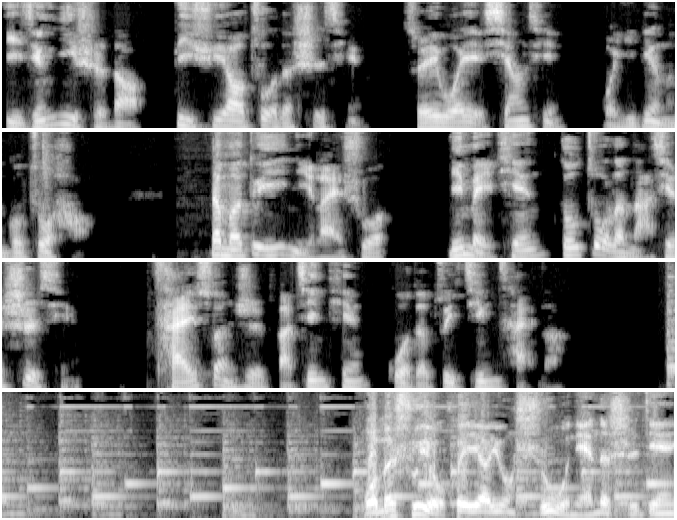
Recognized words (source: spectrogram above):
已经意识到必须要做的事情，所以我也相信我一定能够做好。那么对于你来说，你每天都做了哪些事情，才算是把今天过得最精彩呢？我们书友会要用十五年的时间，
